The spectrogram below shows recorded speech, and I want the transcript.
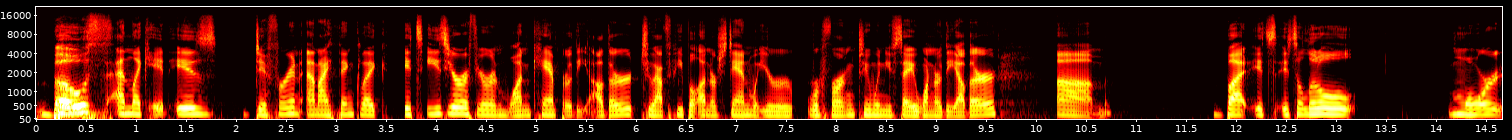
both, both. and like it is different and I think like it's easier if you're in one camp or the other to have people understand what you're referring to when you say one or the other. Um but it's it's a little more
